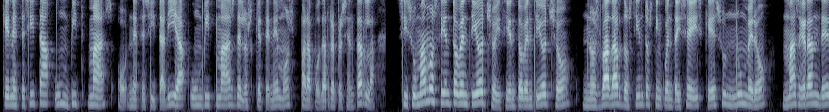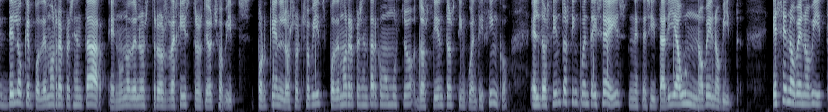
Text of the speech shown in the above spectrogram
que necesita un bit más o necesitaría un bit más de los que tenemos para poder representarla. Si sumamos 128 y 128 nos va a dar 256 que es un número más grande de lo que podemos representar en uno de nuestros registros de 8 bits, porque en los 8 bits podemos representar como mucho 255. El 256 necesitaría un noveno bit. Ese noveno bit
